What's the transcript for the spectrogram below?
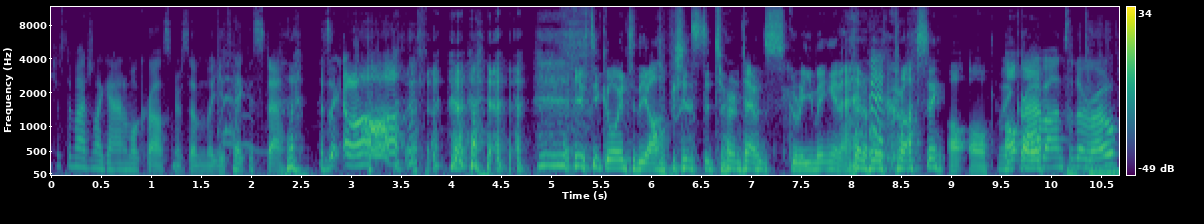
just imagine like Animal Crossing or something, but you take a step. It's like, oh! you have to go into the options to turn down screaming in Animal Crossing. Uh oh. Can we grab onto the rope?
